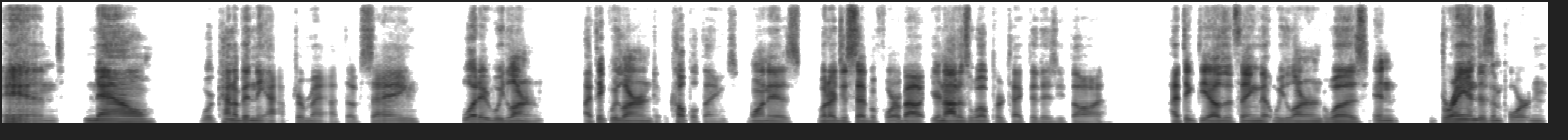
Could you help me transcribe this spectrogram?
and now we're kind of in the aftermath of saying, what did we learn? I think we learned a couple things. One is what I just said before about you're not as well protected as you thought. I think the other thing that we learned was, and brand is important.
